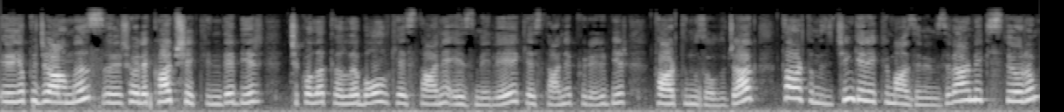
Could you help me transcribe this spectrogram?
e, yapacağımız e, şöyle kalp şeklinde bir çikolatalı bol kestane ezmeli kestane püreli bir tartımız olacak. Tartımız için gerekli malzememizi vermek istiyorum.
